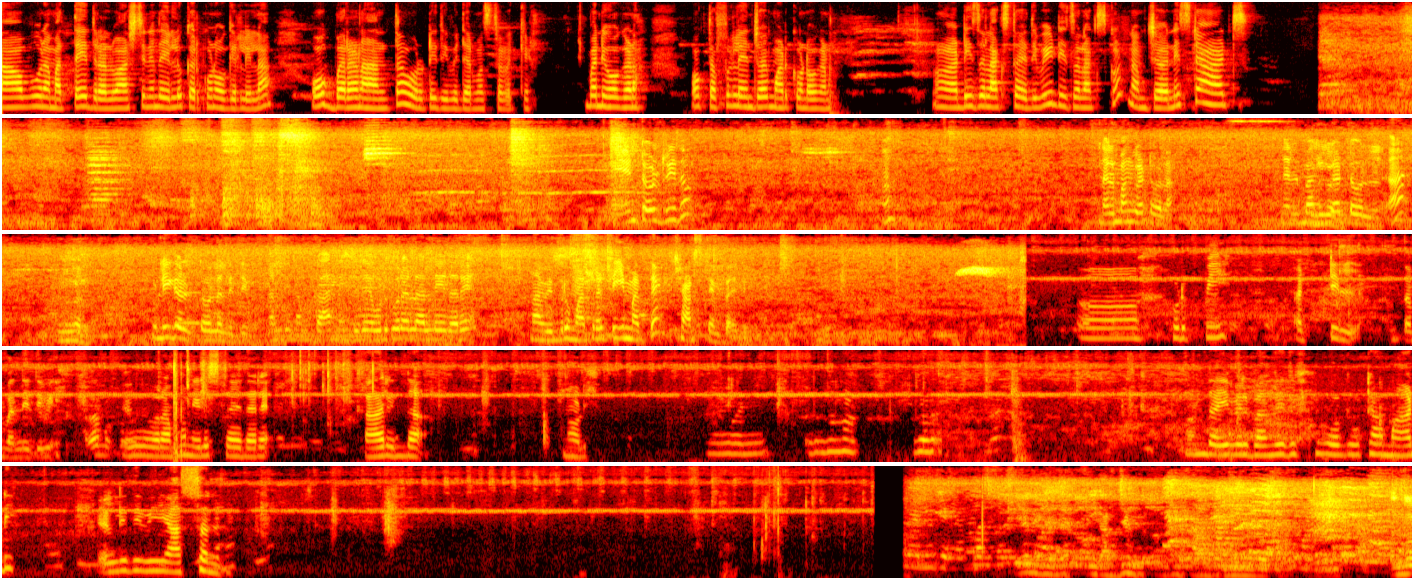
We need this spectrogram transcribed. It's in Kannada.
ನಾವು ನಮ್ಮ ಅತ್ತೆ ಇದ್ರಲ್ವ? ಅಷ್ಟು ದಿನದಿಂದ ಎಲ್ಲೂ ಕರ್ಕೊಂಡು ಹೋಗಿರಲಿಲ್ಲ. ಹೋಗಿ ಬರೋಣ ಅಂತ ಹೊರಟಿದ್ದೀವಿ ಧರ್ಮಸ್ಥಳಕ್ಕೆ. ಬನ್ನಿ, ಹೋಗೋಣ. ಹೋಗ್ತಾ ಫುಲ್ ಎಂಜಾಯ್ ಮಾಡ್ಕೊಂಡು ಹೋಗೋಣ. ಡೀಸೆಲ್ ಹಾಕ್ಸ್ತಾ ಇದ್ದೀವಿ ಡೀಸೆಲ್ ಹಾಕ್ಸ್ಕೊಂಡು ನಮ್ಮ ಜರ್ನಿ ಸ್ಟಾರ್ಟ್ಸ್ ಏನು ಟೋಲ್ರಿ ಇದು? ನೆಲಮಂಗ್ಲ ಟೋಲ. ನೆಲಮಂಗ್ಲ ಟೋಲ್ ಹುಲಿಗಳ್. ಕುಣಿಗಲ್ ಟೋಲಲ್ಲಿದ್ದೀವಿ. ಅಲ್ಲಿ ನಮ್ಮ ಕಾರ್ ನಿಂತಿದೆ ಹುಡುಗರೆಲ್ಲ ಅಲ್ಲೇ ಇದ್ದಾರೆ. ನಾವಿಬ್ಬರು ಮಾತ್ರ ಟೀ ಮತ್ತು ಶಾರ್ಟ್ಸ್ ತಿಂತಾ ಇದ್ದೀವಿ. ಉಡುಪಿ ಅಟ್ಟಿಲ್ ಅಂತ ಬಂದಿದ್ದೀವಿ. ಅವರ ಅಮ್ಮ ನಿಲ್ಲಿಸ್ತಾ ಇದ್ದಾರೆ. ಕಾರಿಂದ. ನೋಡಿ. ಒಂದು ಐವೇಲಿ ಬಂದಿದ್ದೀವಿ ಹೋಗಿ ಊಟ ಮಾಡಿ ಎಲ್ಲಿದ್ದೀವಿ? ಹಾಸನ್. ಈಗ ಅರ್ಜೆಂಟ್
